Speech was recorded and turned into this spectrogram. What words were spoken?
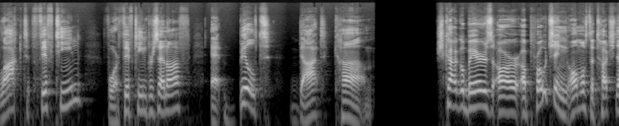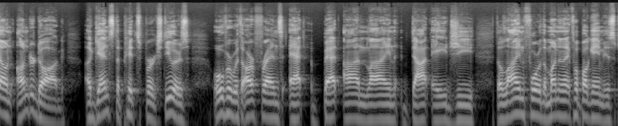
LOCKED15 for 15% off at built.com. Chicago Bears are approaching almost a touchdown underdog against the Pittsburgh Steelers over with our friends at betonline.ag. The line for the Monday Night Football game is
